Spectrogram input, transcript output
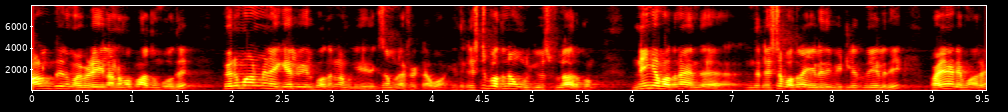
ஆழ்ந்து நம்ம விடையெல்லாம் நம்ம பார்க்கும்போது பெரும்பான்மையான கேள்விகள் பார்த்தோன்னா நமக்கு எக்ஸாம்பிள் எஃபெக்ட் ஆகும். இந்த டெஸ்ட் பார்த்தோன்னா உங்களுக்கு யூஸ்ஃபுல்லாக இருக்கும். நீங்கள் பார்த்தோன்னா இந்த இந்த டெஸ்ட்டை பார்த்தோன்னா எழுதி வீட்டில் இருந்து எழுதி பயனடைமாறு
